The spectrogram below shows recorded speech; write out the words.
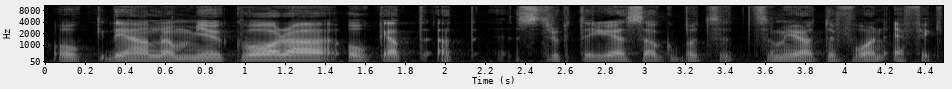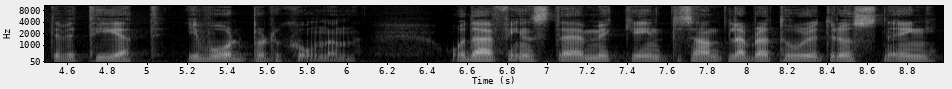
Och det handlar om mjukvara och att, att strukturera saker på ett sätt som gör att du får en effektivitet i vårdproduktionen. Och där finns det mycket intressant laboratorieutrustning,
